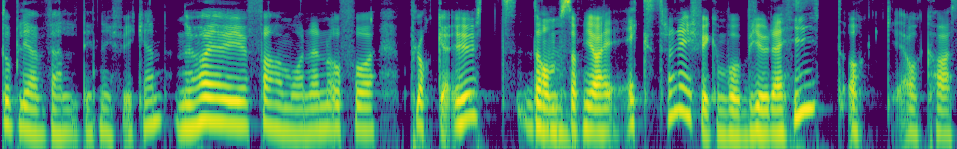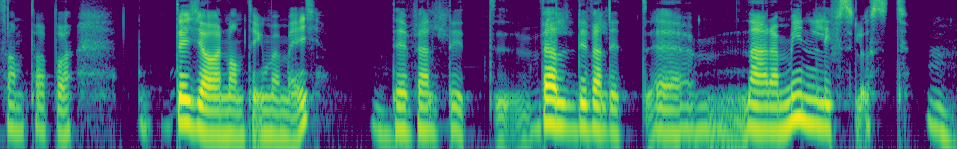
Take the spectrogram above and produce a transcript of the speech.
då blir jag väldigt nyfiken. Nu har jag ju förmånen att få plocka ut de mm. som jag är extra nyfiken på att bjuda hit och, och ha samtal på. Det gör någonting med mig. Mm. Det är väldigt, väldigt, väldigt eh, nära min livslust. Mm.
